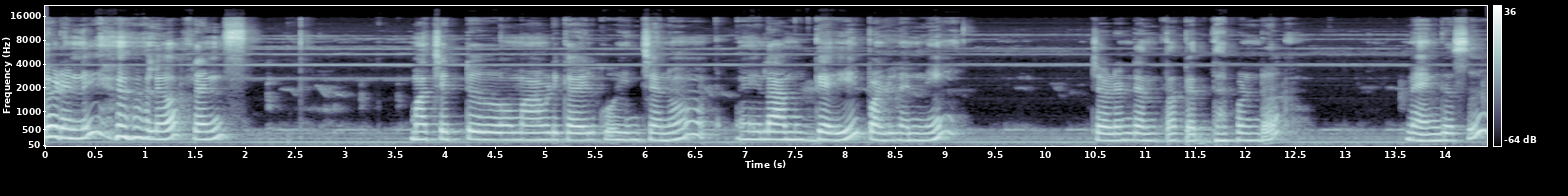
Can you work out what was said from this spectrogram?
చూడండి. Hello friends. మా చెట్టు మామిడికాయలు కోయించాను. ఇలా ముగ్గాయి పండ్లన్నీ చూడండి ఎంత పెద్ద పండు. మ్యాంగోస్.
